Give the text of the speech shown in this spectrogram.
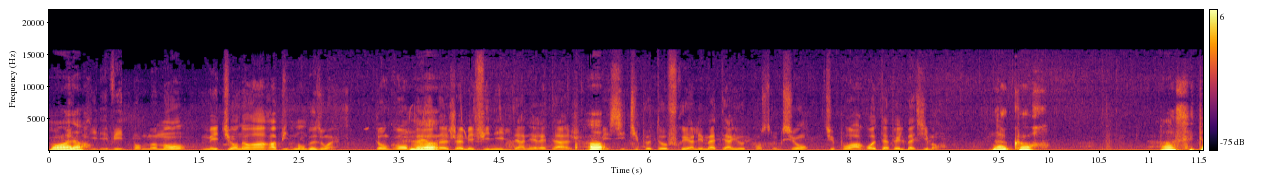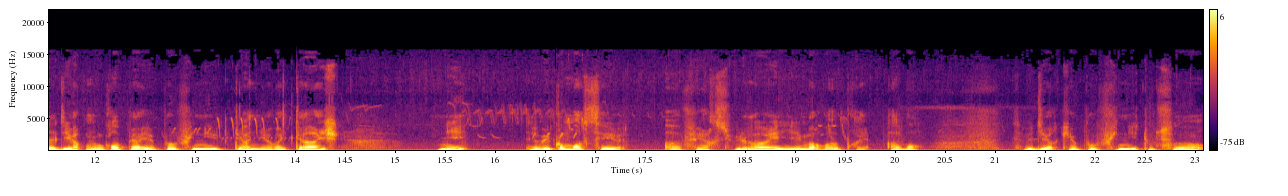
Voilà. Il est vide pour le moment, mais tu en auras rapidement besoin. Ton grand-père n'a jamais fini le dernier étage. Ah. Mais si tu peux t'offrir les matériaux de construction, tu pourras retaper le bâtiment. D'accord. Ah, c'est-à-dire que mon grand-père n'a pas fini le dernier étage, ni il avait commencé à faire celui-là et il est mort après, avant. Ça veut dire qu'il n'a pas fini tout ça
